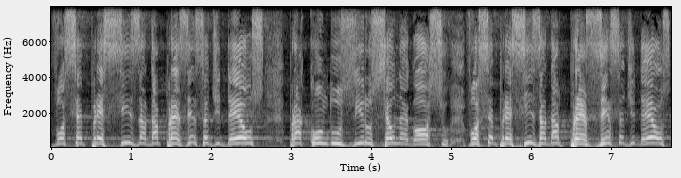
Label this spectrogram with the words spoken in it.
Você precisa da presença de Deus para conduzir o seu negócio. Você precisa da presença de Deus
